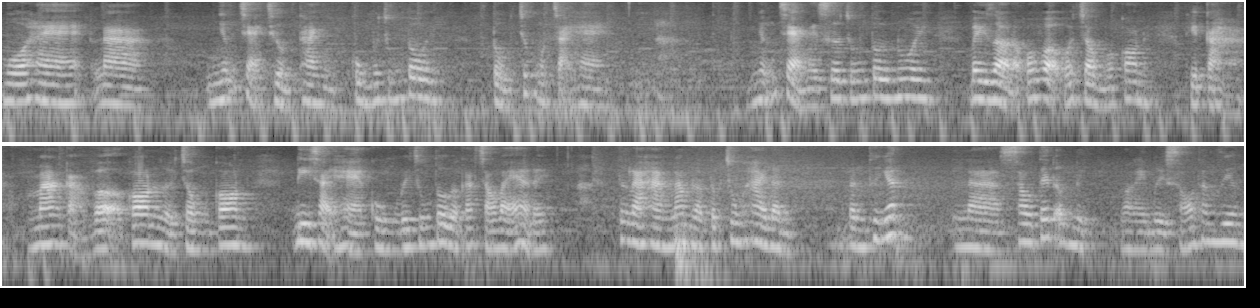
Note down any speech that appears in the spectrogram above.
mùa hè là những trẻ trưởng thành cùng với chúng tôi tổ chức một trại hè những trẻ ngày xưa chúng tôi nuôi bây giờ đã có vợ có chồng có con thì cả mang cả vợ con rồi chồng con đi trại hè cùng với chúng tôi và các cháu bé ở đây. Tức là hàng năm là tập trung hai lần. Lần thứ nhất là sau Tết âm lịch vào ngày 16 tháng riêng.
